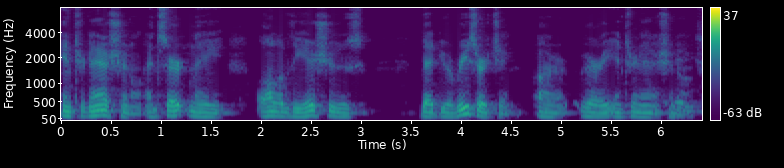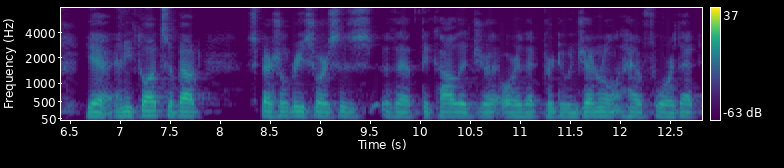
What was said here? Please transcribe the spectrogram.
international and certainly all of the issues that you're researching are very international. Yeah any thoughts about special resources that the college uh, or that purdue in general have for that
